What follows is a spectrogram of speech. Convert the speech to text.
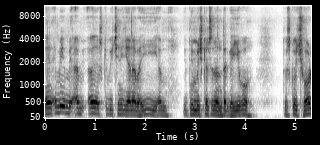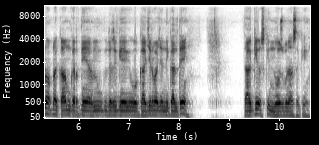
नहीं, अभी अब उसके पीछे नहीं जाना भाई, अब इतनी मुश्किल से तो अंदर गई है वो। तो उसको छोड़ो, अपना काम करते हैं, हम उधर गए, वो गाजर वाजर निकालते हैं, ताकि उसकी नोज़ बना सकें।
